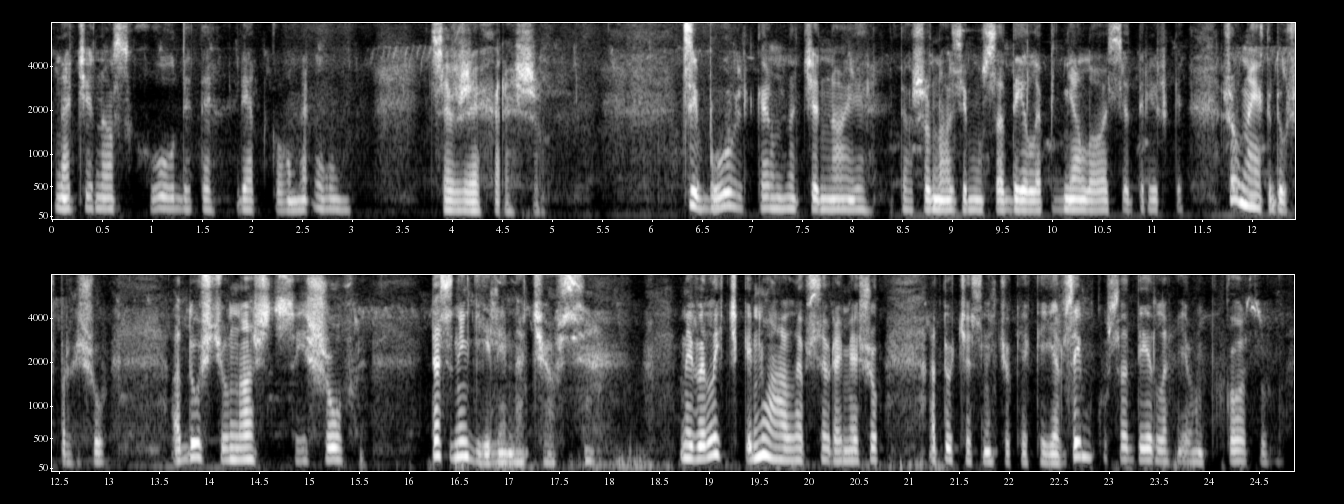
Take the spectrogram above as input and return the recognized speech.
починав сходити рядками. О, це вже хорошо. Цибулька починає, та що на зиму садила, піднялася трішки. Що вона як дощ пройшов? А дощ у нас йшов та з неділі почався. Невеличкий, ну але все время йшов. А той часничок, який я взимку садила, я вам показувала.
